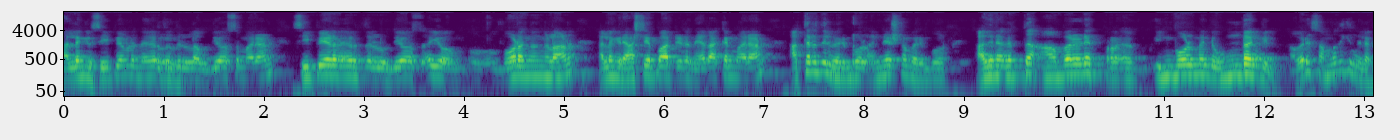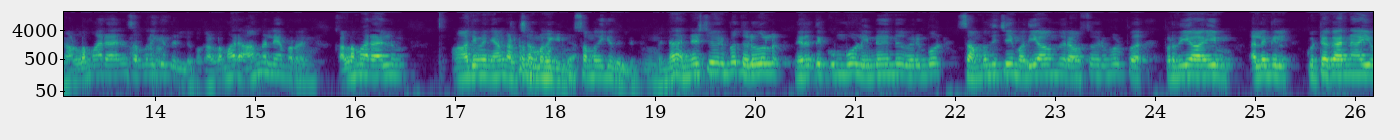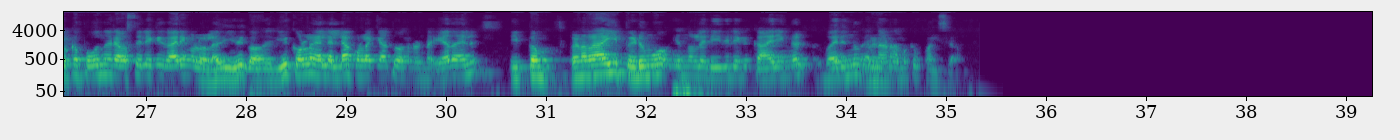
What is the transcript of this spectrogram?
അല്ലെങ്കിൽ സി പി എമ്മിന്റെ നേതൃത്വത്തിലുള്ള ഉദ്യോഗസ്ഥന്മാരാണ്. സി പി ഐയുടെ നേതൃത്വത്തിലുള്ള ഉദ്യോഗസ്ഥ അയ്യോ ബോർഡ് അംഗങ്ങളാണ് അല്ലെങ്കിൽ രാഷ്ട്രീയ പാർട്ടിയുടെ നേതാക്കന്മാരാണ്. അത്തരത്തിൽ വരുമ്പോൾ അന്വേഷണം വരുമ്പോൾ അതിനകത്ത് അവരുടെ ഇൻവോൾവ്മെന്റ് ഉണ്ടെങ്കിൽ അവർ സമ്മതിക്കുന്നില്ല. കള്ളന്മാരാരും സമ്മതിക്കത്തില്ല. ഇപ്പൊ കള്ളന്മാരാന്നല്ല ഞാൻ പറയുന്നത് കള്ളന്മാരായാലും ആദ്യമേ ഞാൻ കള്ളം സമ്മതിക്കില്ല. സമ്മതിക്കത്തില്ല. പിന്നെ അന്വേഷിച്ച് വരുമ്പോൾ തെളിവുകൾ നിരത്തിക്കുമ്പോൾ ഇന്ന ഇന്ന് വരുമ്പോൾ സമ്മതിച്ചേ മതിയാവുന്ന ഒരു അവസ്ഥ വരുമ്പോൾ പ്ര- പ്രതിയായും അല്ലെങ്കിൽ കുറ്റക്കാരനായും ഒക്കെ പോകുന്ന ഒരു അവസ്ഥയിലേക്ക് കാര്യങ്ങളുള്ളൂ അത് ഇത് ഈ കൊള്ളയല്ല. എല്ലാ കൊള്ളയ്ക്കകത്തും അങ്ങനെ ഉണ്ട്. ഏതായാലും ഇപ്പം പിണറായി പെടുമോ എന്നുള്ള രീതിയിലേക്ക് കാര്യങ്ങൾ വരുന്നു എന്നാണ് നമുക്ക് മനസ്സിലാവുന്നത്.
